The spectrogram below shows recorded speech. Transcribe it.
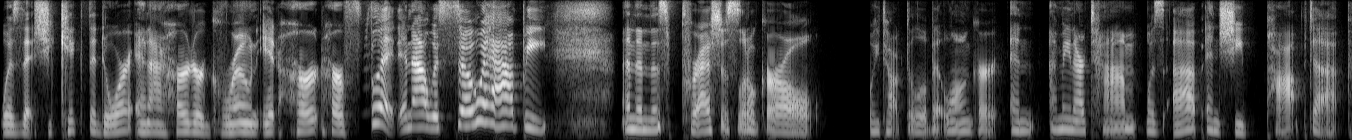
was that she kicked the door and I heard her groan. It hurt her foot. And I was so happy. And then this precious little girl, we talked a little bit longer. And I mean, our time was up and she popped up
